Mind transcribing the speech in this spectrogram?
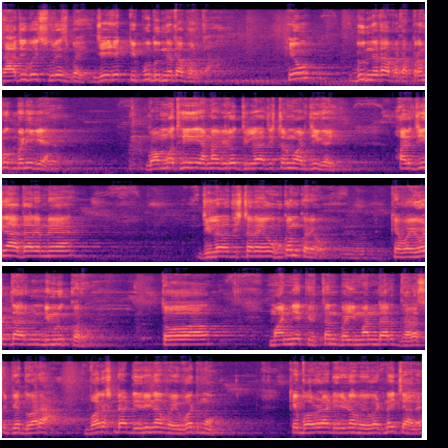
રાજુભાઈ સુરેશભાઈ, જે એક ટીપુ દૂધ નહોતા ભરતા. કેવું? દૂધ નહોતા ભરતા, પ્રમુખ બની ગયા. ગામમાંથી એમના વિરોધ જિલ્લા રજિસ્ટરમાં અરજી ગઈ. અરજીના આધારે એમને જિલ્લા રજિસ્ટરે હુકમ કર્યો કે વહીવટદાર નિમણૂક કરો. તો માન્ય કીર્તનભાઈ ઈમાનદાર ધારાસભ્ય દ્વારા વર્ષડા ડેરીના વહીવટમાં કે બરોડા ડેરીનો વહીવટ નહીં ચાલે,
